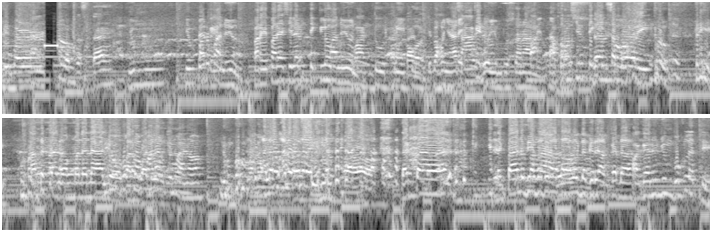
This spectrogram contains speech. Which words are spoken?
before kumusta. yung, yung Pero papel, paano yun? Pare-pare sila ng tiklo. Paano yun? 1, 2, 3, Paano? 4. Di ba kunyari, tubo yung pusta namin, tapos Tapos yung tiklo. sa boy. 2, 3, Ang ano, ang mananalo, parang pa walo. yung ganun. ano, nung bumulong. Alam, alam mo na yun. Oo. Nagpa... Nagpaano pa ako? tinatawag, nag-react ka na. Pag ganun yung buklat eh.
